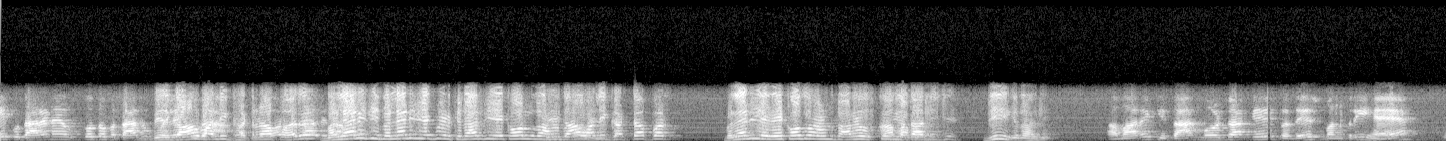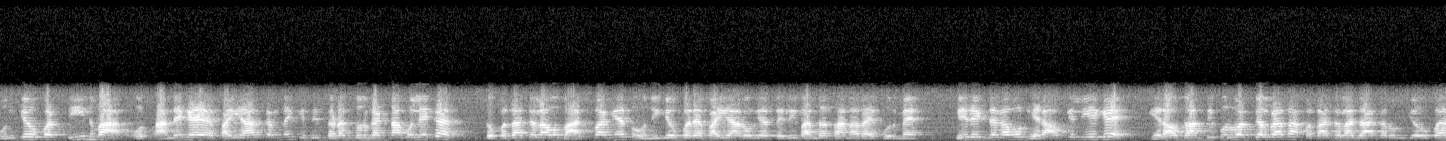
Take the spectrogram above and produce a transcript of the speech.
एक उदाहरण है उसको तो बता दूँ। बिरगांव वाली घटना पर बता बल्लानी जी बल्लानी जी एक मिनट केदार जी एक और उदाहरण बता वाली घटना पर बल्लानी जी एक और उदाहरण बता रहे हैं उसको बता दीजिए। जी केदार जी। हमारे किसान मोर्चा के प्रदेश मंत्री हैं उनके ऊपर तीन बार, वो थाने गए एफआईआर करने, किसी सड़क दुर्घटना को लेकर तो पता चला वो भाजपा के तो उन्हीं के ऊपर एफआईआर हो गया तेली बांधा थाना रायपुर में। फिर एक जगह वो घेराव के लिए गए, घेराव शांतिपूर्वक चल रहा था, पता चला जाकर उनके ऊपर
